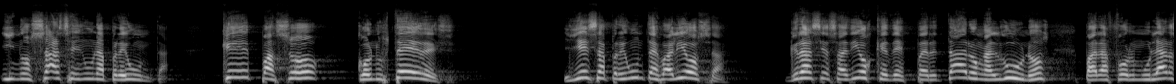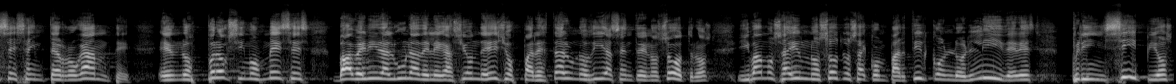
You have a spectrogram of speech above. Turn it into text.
y nos hacen una pregunta. ¿Qué pasó con ustedes? Y esa pregunta es valiosa. Gracias a Dios que despertaron algunos para formularse esa interrogante. En los próximos meses va a venir alguna delegación de ellos para estar unos días entre nosotros y vamos a ir nosotros a compartir con los líderes principios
